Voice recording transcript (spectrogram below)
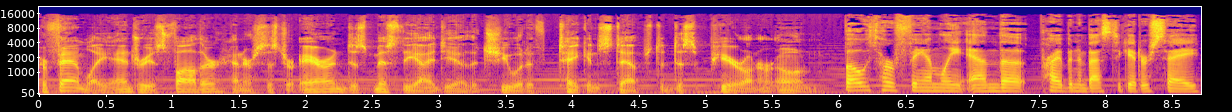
Her family, Andrea's father and her sister Erin, dismissed the idea that she would have taken steps to disappear on her own. Both her family and the private investigator say,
